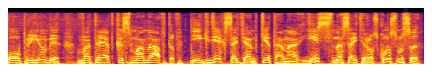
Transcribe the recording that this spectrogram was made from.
о приеме в отряд космонавтов? И где, кстати, анкета? Она есть на сайте Роскосмоса?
